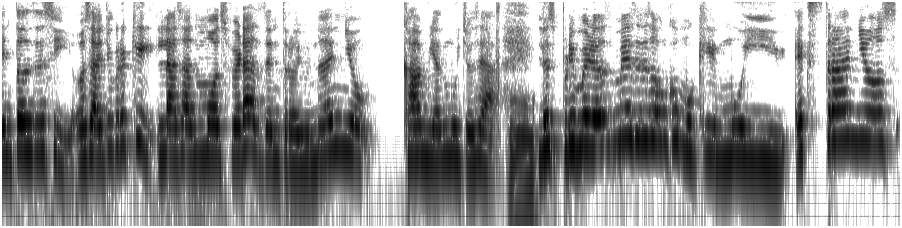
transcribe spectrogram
Entonces sí, o sea, yo creo que las atmósferas dentro de un año cambian mucho, o sea, los primeros meses son como que muy extraños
